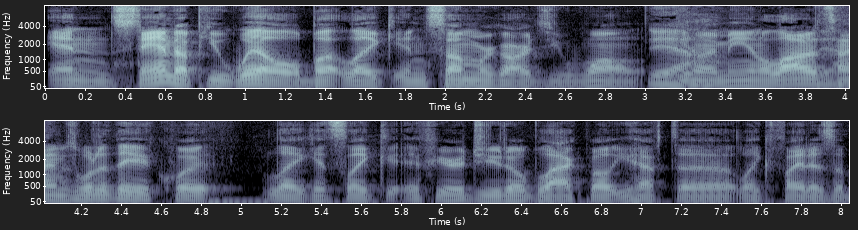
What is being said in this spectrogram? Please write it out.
and stand up, you will, but like in some regards, you won't. Yeah. You know what I mean? A lot of Yeah. times, what do they equate? Like, it's like if you're a judo black belt, you have to like fight as a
